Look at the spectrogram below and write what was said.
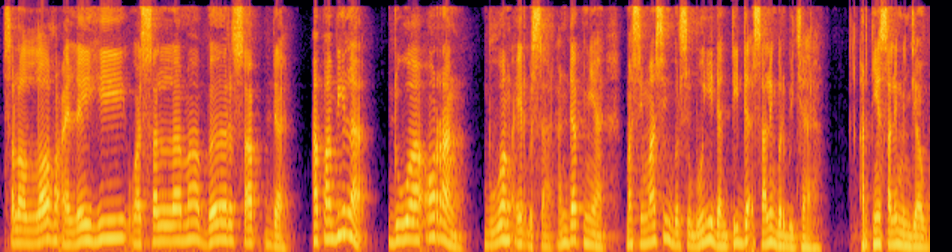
sallallahu alaihi wasallam bersabda apabila dua orang buang air besar hendaknya masing-masing bersembunyi dan tidak saling berbicara. Artinya saling menjauh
